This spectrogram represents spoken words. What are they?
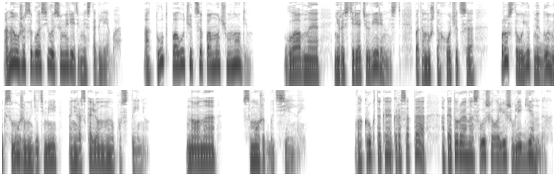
Она уже согласилась умереть вместо Глеба. А тут получится помочь многим. Главное — не растерять уверенность, потому что хочется просто уютный домик с мужем и детьми, а не раскаленную пустыню. Но она сможет быть сильной. Вокруг такая красота, о которой она слышала лишь в легендах.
